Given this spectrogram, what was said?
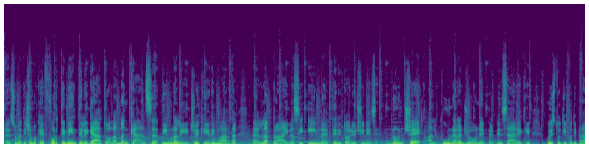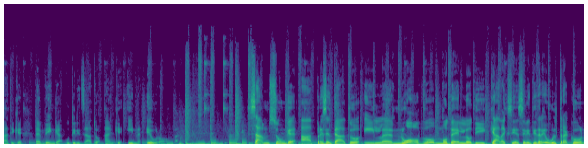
eh, insomma, diciamo che è fortemente legato alla mancanza di una legge che riguarda eh, la privacy in territorio cinese. Non c'è alcuna ragione per pensare che questo tipo di pratiche eh, venga utilizzato anche in Europa. Samsung ha presentato il nuovo modello di Galaxy S23 Ultra con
